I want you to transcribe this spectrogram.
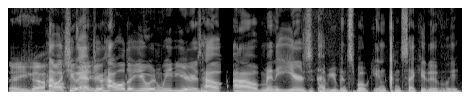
There you go. How about you, wait, Andrew? How old are you in weed years? How how many years have you been smoking consecutively?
